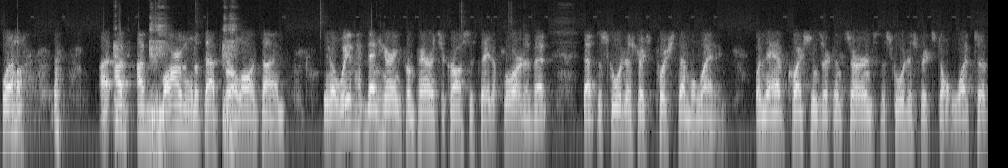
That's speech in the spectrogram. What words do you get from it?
Well, I, I've, I've marveled at that for a long time. You know, we've been hearing from parents across the state of Florida that that the school districts push them away when they have questions or concerns. The school districts don't want to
